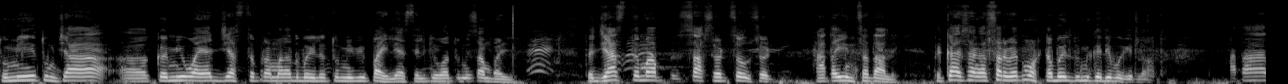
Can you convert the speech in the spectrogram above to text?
तुम्ही तुमच्या कमी वयात जास्त प्रमाणात बैल तुम्ही बी पाहिली असेल किंवा तुम्ही सांभाळली तर जास्त माप सासष्ट चौसष्ट आता इंचात आले. तर काय सांगा सर्वात मोठा बैल तुम्ही कधी बघितला होता? आता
